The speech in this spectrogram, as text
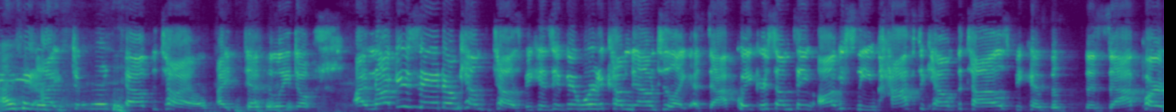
I, I, think I don't count the tiles. I definitely don't. I'm not going to say I don't count the tiles because if it were to come down to like a zap quake or something, obviously you have to count the tiles because the, the zap part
